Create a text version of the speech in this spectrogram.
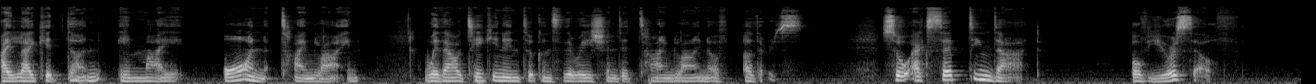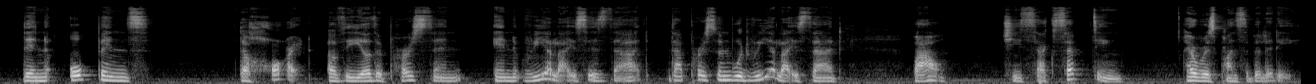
I like it done in my own timeline without taking into consideration the timeline of others. So accepting that of yourself then opens the heart of the other person and realizes that that person would realize that, wow, she's accepting her responsibility.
